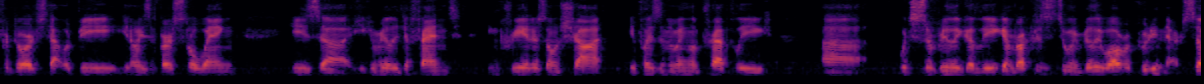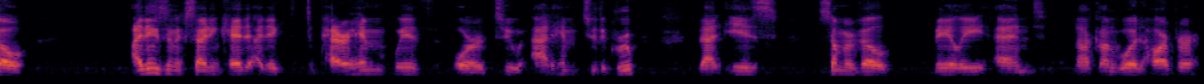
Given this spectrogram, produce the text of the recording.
for Dortch. That would be, you know, he's a versatile wing. He's uh, he can really defend. He can create his own shot. He plays in the New England Prep League, uh, which is a really good league, and Rutgers is doing really well recruiting there. So I think he's an exciting kid. I think to pair him with or to add him to the group that is Sommerville, Bailey, and knock on wood, Harper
